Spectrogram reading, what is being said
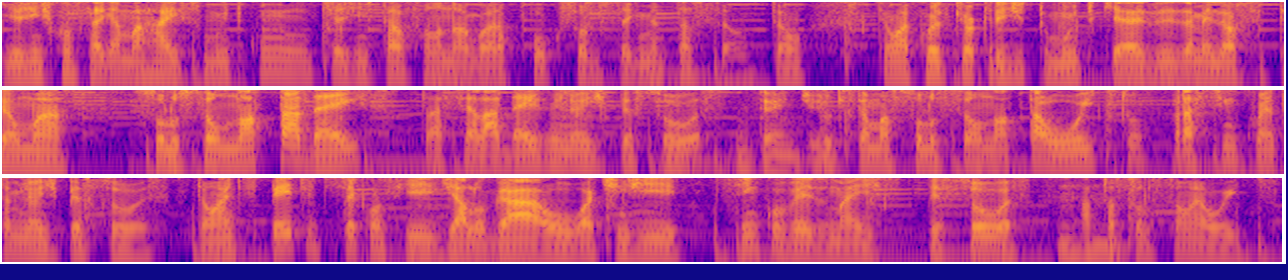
e a gente consegue amarrar isso muito com o que a gente estava falando agora há pouco sobre segmentação. Então, tem uma coisa que eu acredito muito que é, às vezes é melhor você ter uma solução nota 10 para, sei lá, 10 milhões de pessoas. Entendi. Do que ter uma solução nota 8 para 50 milhões de pessoas. Então, a despeito de você conseguir dialogar ou atingir cinco vezes mais pessoas, Uhum. a tua solução é 8.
